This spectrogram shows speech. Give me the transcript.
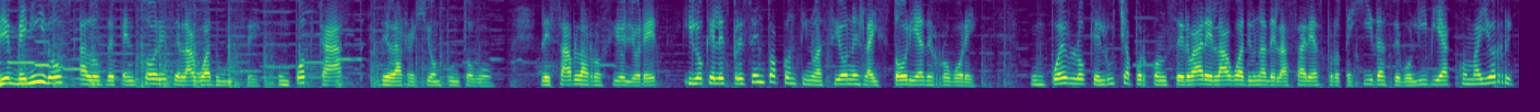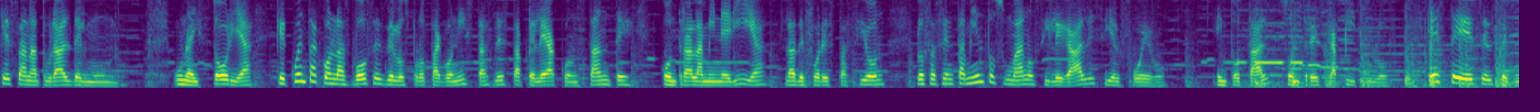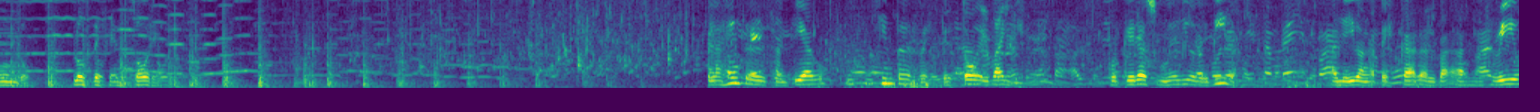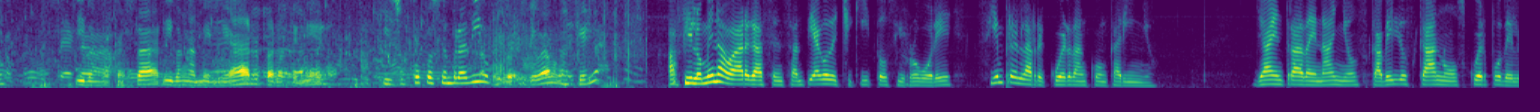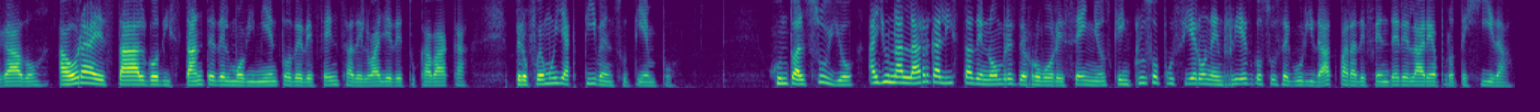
Bienvenidos a Los Defensores del Agua Dulce, un podcast de la región Punto Bo. Les habla Rocío Lloret y lo que les presento a continuación es la historia de Roboré, un pueblo que lucha por conservar el agua de una de las áreas protegidas de Bolivia con mayor riqueza natural del mundo. Una historia que cuenta con las voces de los protagonistas de esta pelea constante contra la minería, la deforestación, los asentamientos humanos ilegales y el fuego. En total son tres capítulos. Este es el segundo, Los Defensores. La gente de Santiago siempre respetó el valle, porque era su medio de vida. Allí iban a pescar al, río, iban a cazar, iban a melear para tener, y sus pocos sembradíos que llevaban hacia allá. A Filomena Vargas en Santiago de Chiquitos y Roboré siempre la recuerdan con cariño. Ya entrada en años, cabellos canos, cuerpo delgado, ahora está algo distante del movimiento de defensa del Valle de Tucabaca, pero fue muy activa en su tiempo. Junto al suyo hay una larga lista de nombres de roboreseños que incluso pusieron en riesgo su seguridad para defender el área protegida.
